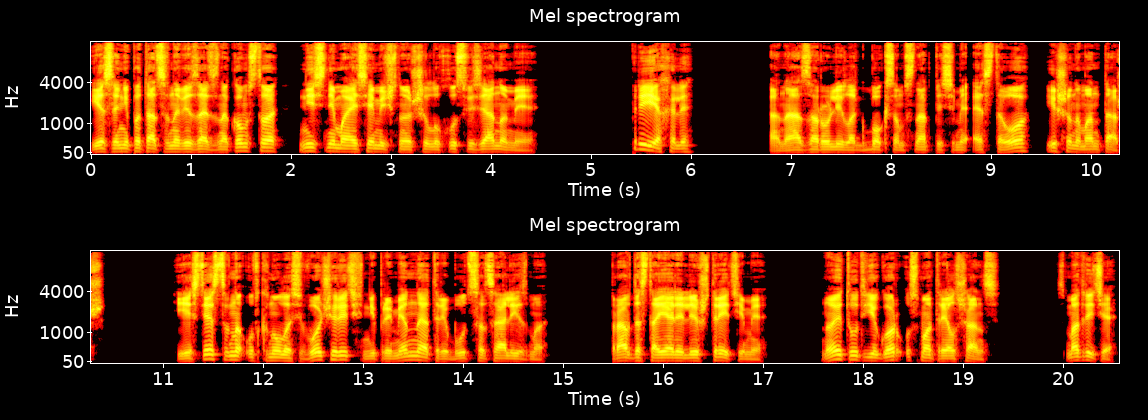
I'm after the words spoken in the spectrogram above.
если не пытаться навязать знакомство, не снимая семечную шелуху с физиономии. «Приехали». Она зарулила к боксам с надписями «СТО» и «Шиномонтаж». Естественно, уткнулась в очередь непременный атрибут социализма. Правда, стояли лишь третьими. Но и тут Егор усмотрел шанс. «Смотрите,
